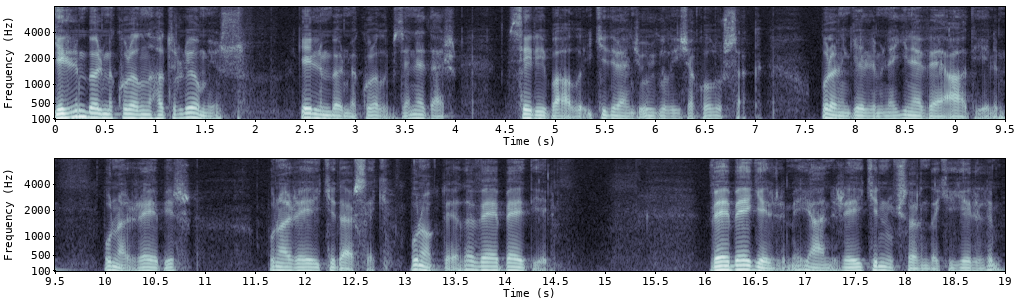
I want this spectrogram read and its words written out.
Gerilim bölme kuralını hatırlıyor muyuz? Gerilim bölme kuralı bize ne der? Seri bağlı iki direnci uygulayacak olursak buranın gerilimine yine VA diyelim. Buna R1, buna R2 dersek bu noktaya da VB diyelim. VB gerilimi yani R2'nin uçlarındaki gerilim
